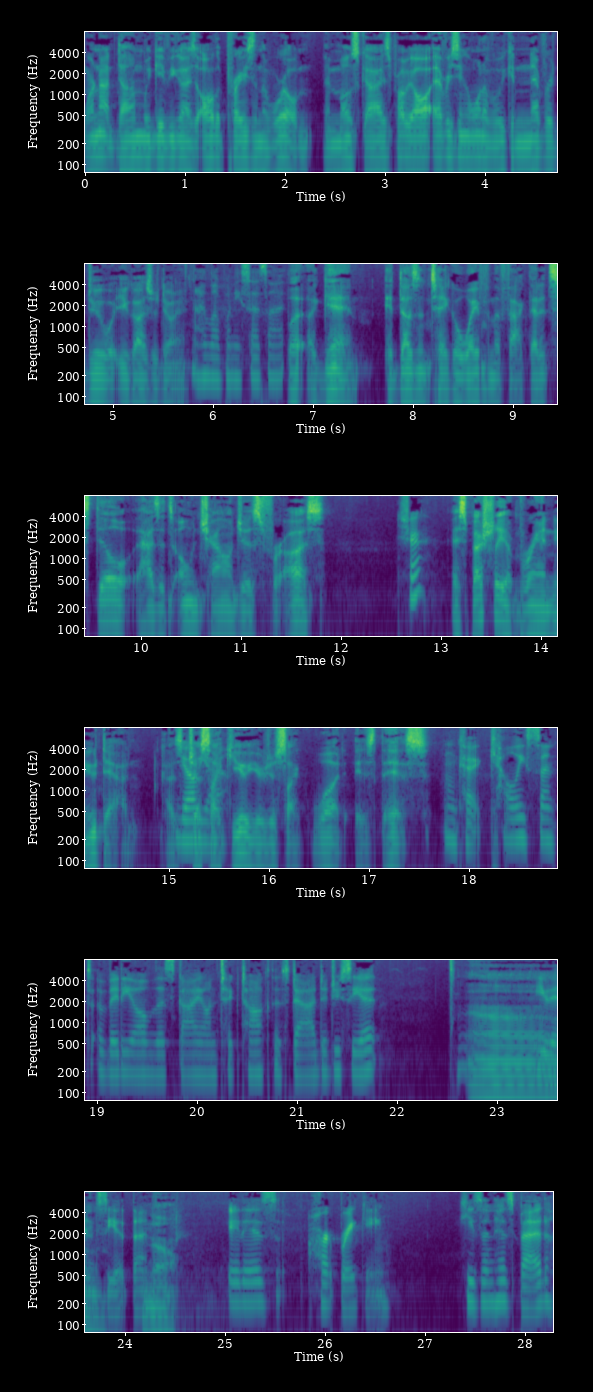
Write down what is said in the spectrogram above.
we're not dumb. We give you guys all the praise in the world. And most guys, probably all every single one of them, we can never do what you guys are doing. I love when he says that. But again, it doesn't take away from the fact that it still has its own challenges for us, Sure. especially a brand new dad. Because just yeah. like you, you're just like, what is this? Okay. Kelly sent a video of this guy on TikTok, this dad. Did you see it? Um, you didn't see it then. No. It is heartbreaking. He's in his bed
